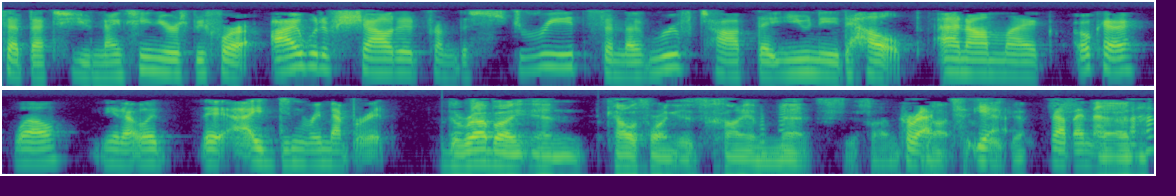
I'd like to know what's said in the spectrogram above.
said that to you 19 years before, I would have shouted from the streets and the rooftop that you need help. And I'm like, okay, well, you know, it, I didn't remember it the rabbi in California is Chaim mm-hmm. Mentz, if I'm correct. Not mistaken. yeah, Rabbi Mentz. And, uh-huh.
